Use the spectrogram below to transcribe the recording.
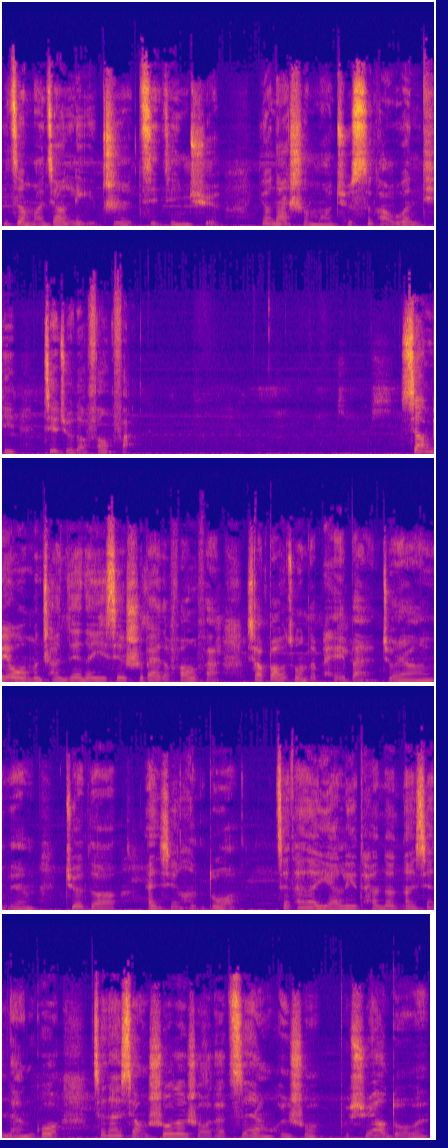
你怎么将理智挤进去？又拿什么去思考问题解决的方法？相比我们常见的一些失败的方法，小包总的陪伴就让人觉得安心很多。在他的眼里，他的那些难过，在他想说的时候，他自然会说，不需要多问。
